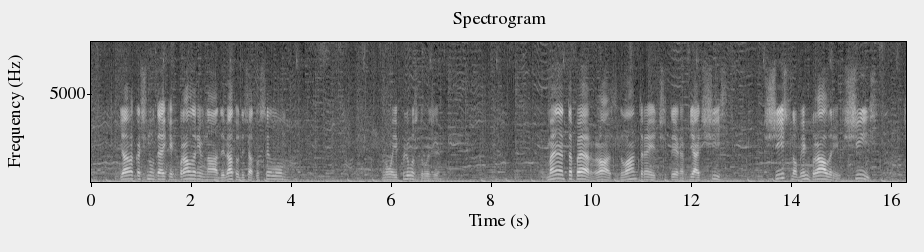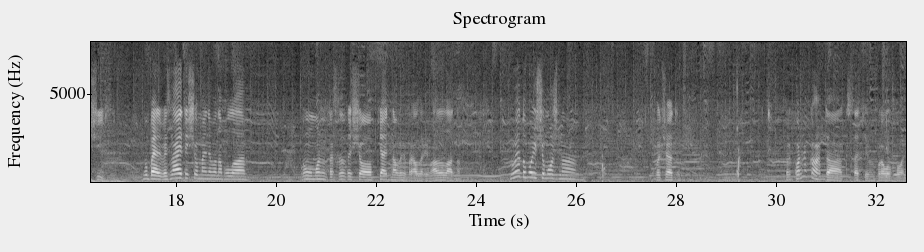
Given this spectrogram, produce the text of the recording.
Я качнув деяких бравлерів на 9-10 силу. Ну і плюс, друзі. В мене тепер раз, два, три, чотири, п'ять, шість. Шість нових бравлерів. Шість. Шість. Ну, Бель, ви знаєте, що в мене вона була. Ну, можна так сказати, що 5 нових бравлерів, але ладно. Ну, я думаю, що можна почати. Прикольна карта, кстати, в Бравополі.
